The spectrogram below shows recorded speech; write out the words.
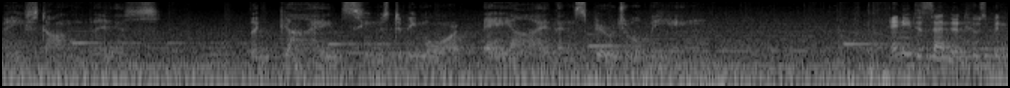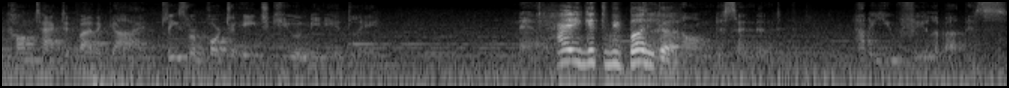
based on this, the guide seems to be more AI than spiritual being. Any descendant who's been contacted by the guide, please report to HQ immediately. Now, How do you get to be Bunny as non-descendant, how do you feel about this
